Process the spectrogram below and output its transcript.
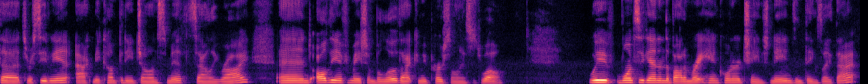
that's receiving it, Acme Company, John Smith, Sally Rye, and all the information below that can be personalized as well. We've once again in the bottom right hand corner changed names and things like that.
